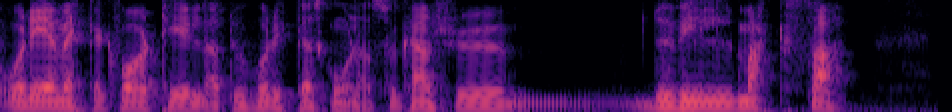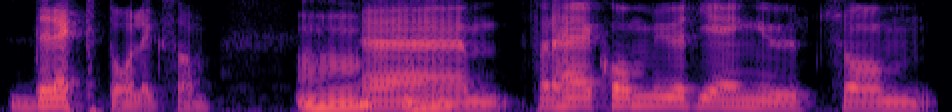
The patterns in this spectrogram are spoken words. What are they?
och det är en vecka kvar till att du får rycka skorna så kanske du, du vill maxa direkt då liksom. Mhm, Eh. För här kommer ju ett gäng ut som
